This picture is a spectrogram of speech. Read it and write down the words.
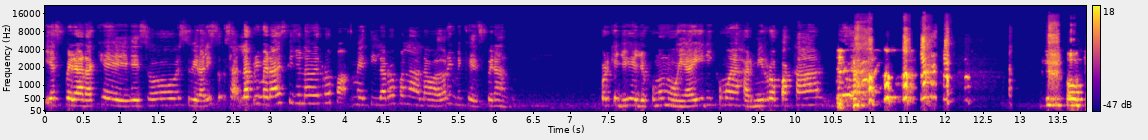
y esperar a que eso estuviera listo. O sea, la primera vez que yo lavé ropa, metí la ropa en la lavadora y me quedé esperando. Porque yo dije, yo cómo me voy a ir y cómo dejar mi ropa acá. ok.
